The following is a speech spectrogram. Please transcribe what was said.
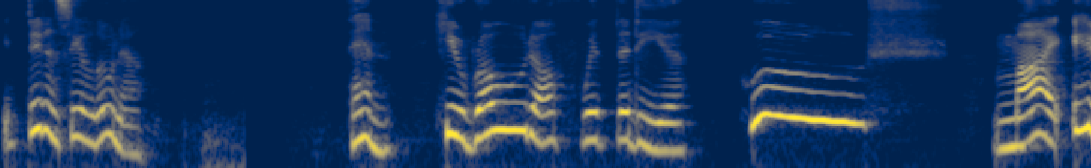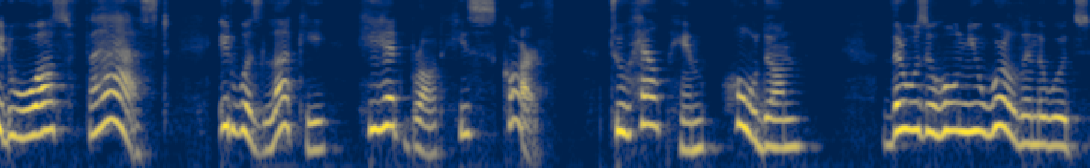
he didn't see Luna. Then he rode off with the deer. Whoosh! My, it was fast! It was lucky he had brought his scarf to help him hold on. There was a whole new world in the woods.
